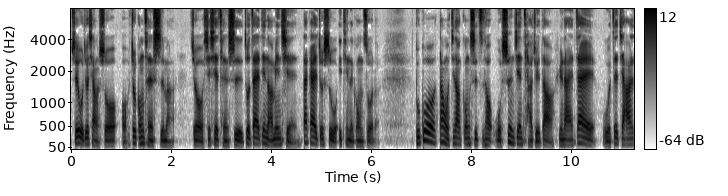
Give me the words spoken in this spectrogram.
所以我就想说，哦，做工程师嘛，就写写程式，坐在电脑面前，大概就是我一天的工作了。不过，当我进到公司之后，我瞬间察觉到，原来在我这家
